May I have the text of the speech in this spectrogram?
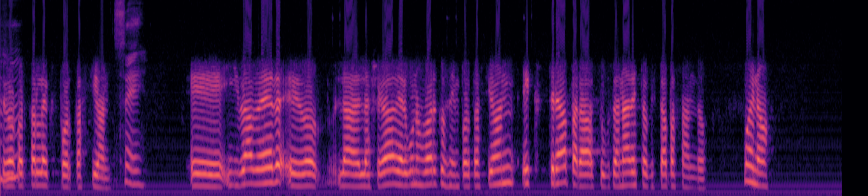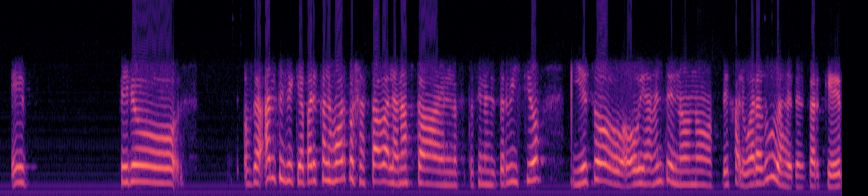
se va a cortar la exportación. Sí. Eh, y va a haber eh, la, la llegada de algunos barcos de importación extra para subsanar esto que está pasando. Bueno, eh, pero, o sea, antes de que aparezcan los barcos ya estaba la nafta en las estaciones de servicio y eso obviamente no nos deja lugar a dudas de pensar que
